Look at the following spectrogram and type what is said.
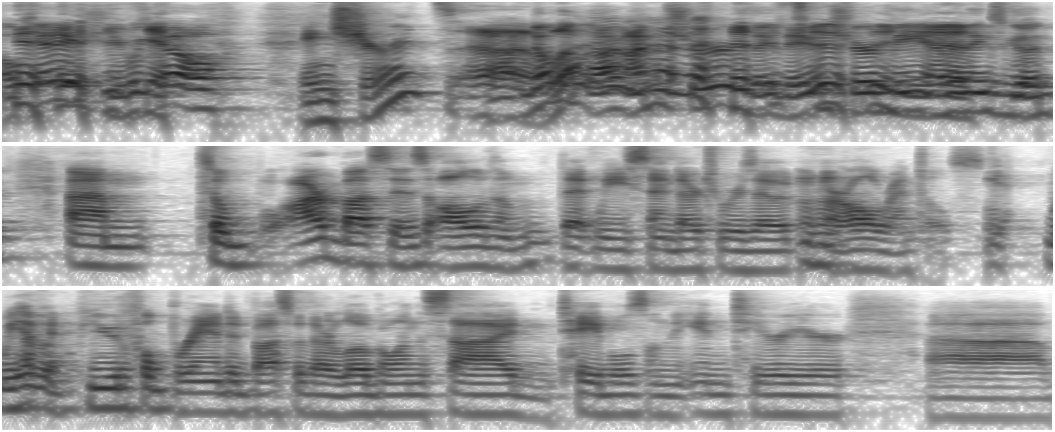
"Okay, here we Yeah. go." Insurance? Uh, Uh, no. I- I'm insured. They, they insured me. Yeah. Everything's good. Um, so our buses, all of them that we send our tours out, are all rentals. Mm-hmm. Yeah. We have a beautiful branded bus with our logo on the side and tables on the interior. Um,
